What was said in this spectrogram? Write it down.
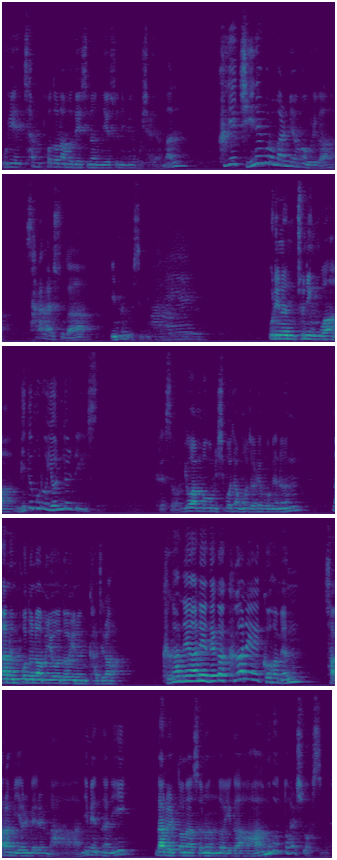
우리의 참 포도나무 되시는 예수님이 오셔야만 그의 진액으로 말미암아 우리가 살아갈 수가 있는 것입니다. 우리는 주님과 믿음으로 연결되어 있어요. 그래서 요한복음 15장 5절에 보면은 나는 포도나무요 너희는 가지라 그가 내 안에 내가 그 안에 거하면 사람이 열매를 많이 맺나니 나를 떠나서는 너희가 아무것도 할 수 없습니다.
